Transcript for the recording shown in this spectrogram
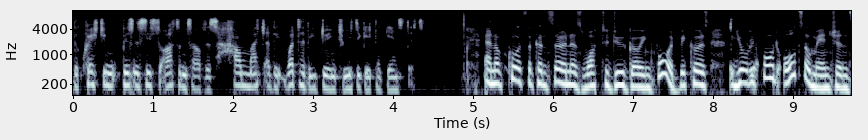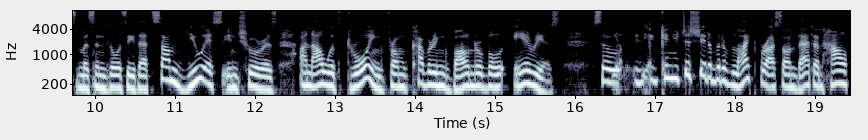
the question business needs to ask themselves is how much are they what are they doing to mitigate against it. And of course, the concern is what to do going forward because your report also mentions, Ms. Ndlozi, that some U.S. insurers are now withdrawing from covering vulnerable areas. So, yeah, yeah. can you just shed a bit of light for us on that and how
